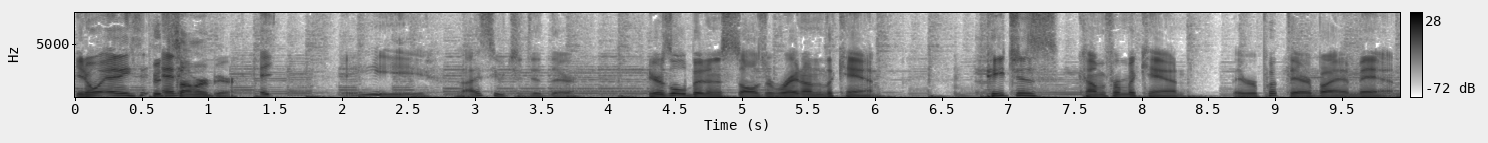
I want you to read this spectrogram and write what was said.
You know anything? Good any- summer beer. Hey, hey, I see what you did there. Here's a little bit of nostalgia right onto the can. Peaches come from a can. They were put there by a man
